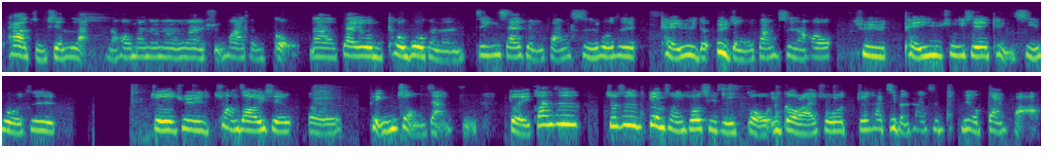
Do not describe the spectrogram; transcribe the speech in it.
它的祖先懒，然后慢慢慢慢慢慢驯化成狗，那再用透过可能基因筛选的方式，或是培育的育种的方式，然后去培育出一些品系，或者是就是去创造一些呃品种这样子。对，但是就是变成说，其实狗以狗来说，就是它基本上是没有办法。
